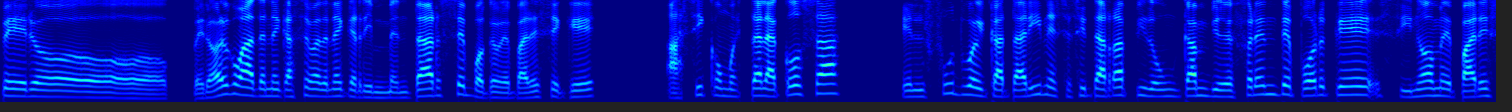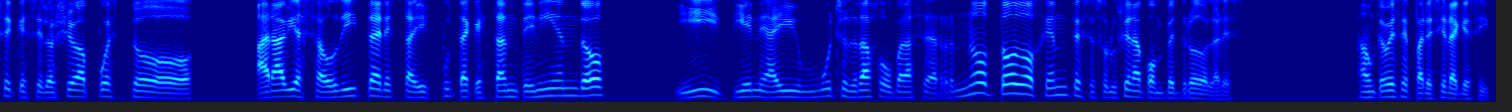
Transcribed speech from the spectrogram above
Pero. Pero algo va a tener que hacer, va a tener que reinventarse, porque me parece que así como está la cosa el fútbol catarí necesita rápido un cambio de frente porque si no me parece que se lo lleva puesto Arabia Saudita en esta disputa que están teniendo y tiene ahí mucho trabajo para hacer. No todo, gente, se soluciona con petrodólares. Aunque a veces pareciera que sí.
